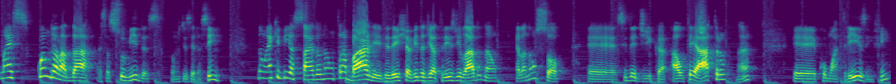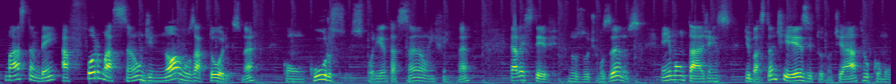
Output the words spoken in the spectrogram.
Mas quando ela dá essas sumidas, vamos dizer assim, não é que Bia Seidel não trabalhe e deixe a vida de atriz de lado, não. Ela não só é, se dedica ao teatro, né? é, como atriz, enfim, mas também a formação de novos atores, né? com cursos, orientação, enfim. Né? Ela esteve, nos últimos anos, em montagens de bastante êxito no teatro, como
